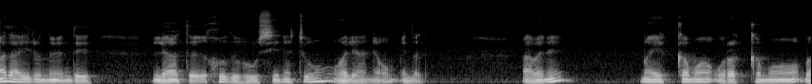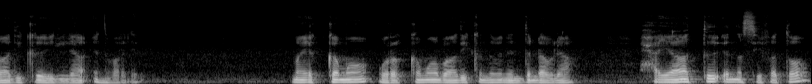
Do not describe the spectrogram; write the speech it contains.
അതായിരുന്നു എന്ത്? ലാത്ത് ഹുദുഹൂസിനറ്റവും വലാനവും എന്നത്. അവന് മയക്കമോ ഉറക്കമോ ബാധിക്കുകയില്ല എന്ന് പറഞ്ഞത്. മയക്കമോ ഉറക്കമോ ബാധിക്കുന്നവന് എന്തുണ്ടാവില്ല? ഹയാത്ത് എന്ന സിഫത്തോ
